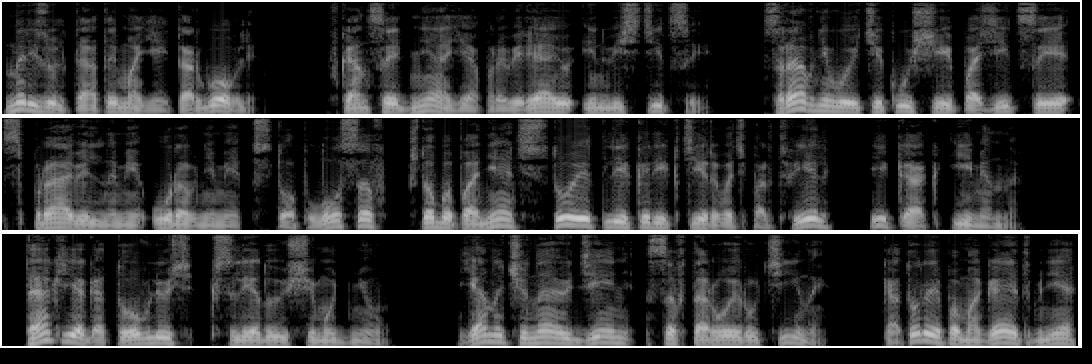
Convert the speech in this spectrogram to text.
на результаты моей торговли. В конце дня я проверяю инвестиции, сравниваю текущие позиции с правильными уровнями стоп-лоссов, чтобы понять, стоит ли корректировать портфель и как именно. Так я готовлюсь к следующему дню. Я начинаю день со второй рутины, которая помогает мне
